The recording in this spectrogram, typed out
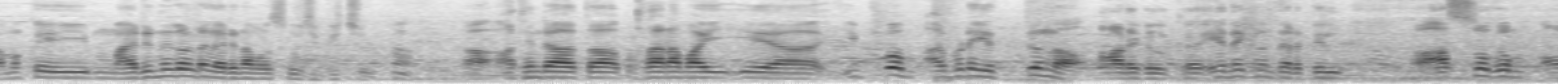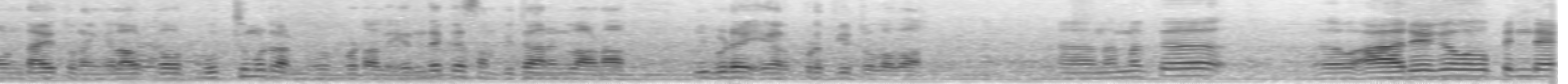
നമുക്ക് ഈ മരുന്നുകളുടെ കാര്യം നമ്മൾ സൂചിപ്പിച്ചു. അതിന്റെ അകത്ത് പ്രധാനമായി ഇപ്പം അവിടെ എത്തുന്ന ആളുകൾക്ക് ഏതെങ്കിലും തരത്തിൽ അസുഖം ഉണ്ടായി തുടങ്ങിയാൽ അവർക്ക് അവർ ബുദ്ധിമുട്ട് അനുഭവപ്പെട്ടാൽ എന്തൊക്കെ സംവിധാനങ്ങളാണ് ഇവിടെ ഏർപ്പെടുത്തിയിട്ടുള്ളത്? നമുക്ക് ആരോഗ്യവകുപ്പിന്റെ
